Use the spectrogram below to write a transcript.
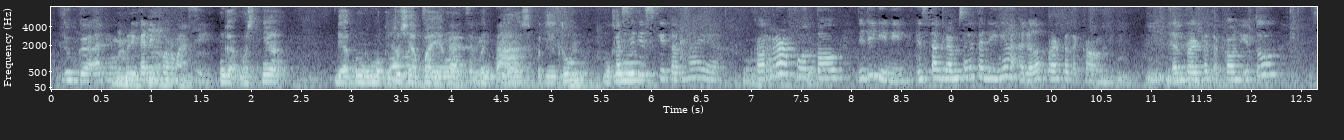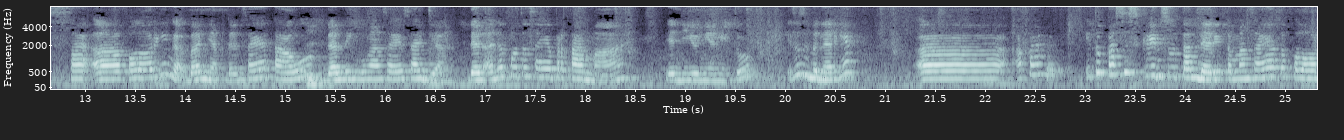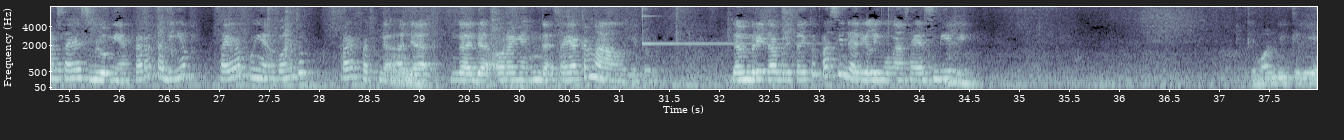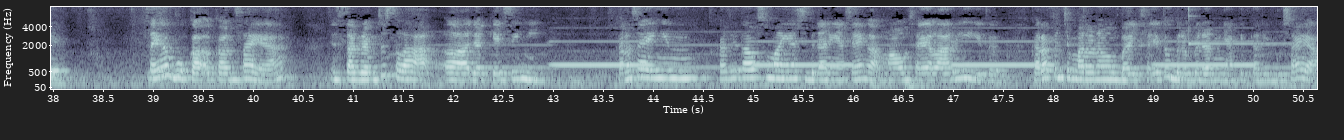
Dugaan yang memberikan Menduga. informasi. enggak? Maksudnya di akun gemuk Ya, itu siapa yang, cerita-cerita. yang seperti itu? Mungkin Pasti di sekitar saya. Karena foto, jadi gini, Instagram saya tadinya adalah private account. Dan private account itu sa- eh, followernya nggak banyak dan saya tahu dan lingkungan saya saja. Dan ada foto saya pertama yang di Union itu, itu sebenarnya eh, apa? Itu pasti screenshotan dari teman saya atau follower saya sebelumnya. Karena tadinya saya punya account itu private, nggak ada nggak ada orang yang nggak saya kenal gitu. Dan berita-berita itu pasti dari lingkungan saya sendiri. cuman di create saya buka account saya Instagram itu setelah uh, ada case ini karena saya ingin kasih tahu semuanya sebenarnya saya nggak mau saya lari gitu karena pencemaran nama baik saya itu benar-benar menyakitkan ibu saya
